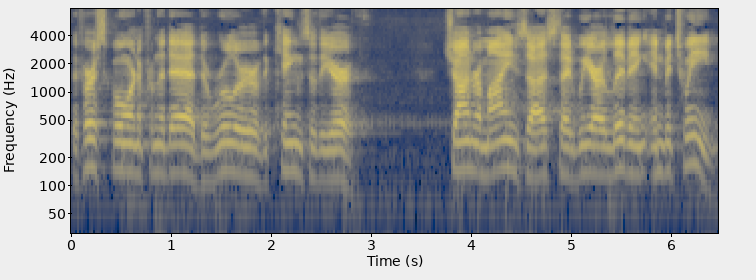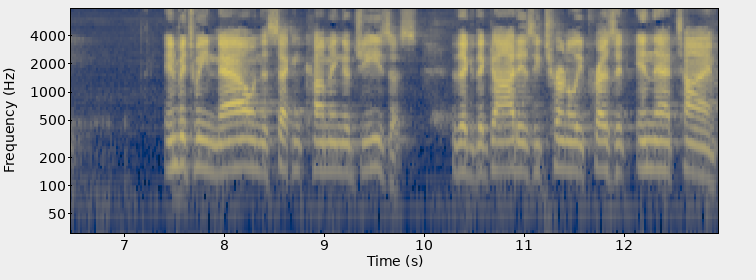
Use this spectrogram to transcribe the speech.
the firstborn from the dead, the ruler of the kings of the earth. John reminds us that we are living in between, in between now and the second coming of Jesus, that, that God is eternally present in that time,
